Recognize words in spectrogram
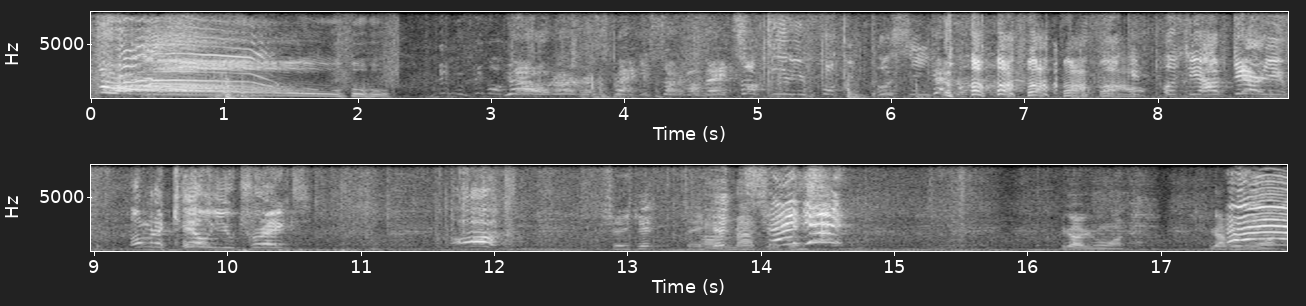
Oh! You don't earn respect, you son of a bitch! Fuck you, you fucking pussy. fucking pussy, how dare you? I'm gonna kill you, Triggs. Ah. Shake it. Shake it. Shake it! You got what you want. You got what you want.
